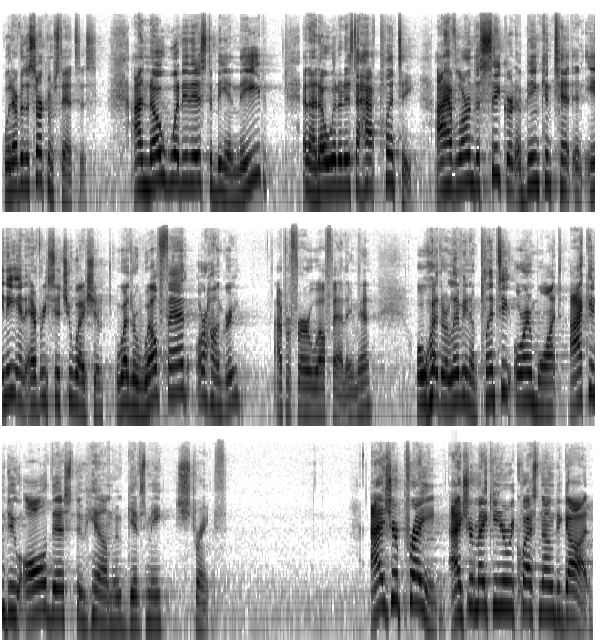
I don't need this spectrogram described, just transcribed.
whatever the circumstances. I know what it is to be in need, and I know what it is to have plenty. I have learned the secret of being content in any and every situation, whether well fed or hungry. I prefer well fed, amen or whether living in plenty or in want, I can do all this through him who gives me strength. As you're praying, as you're making your request known to God,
